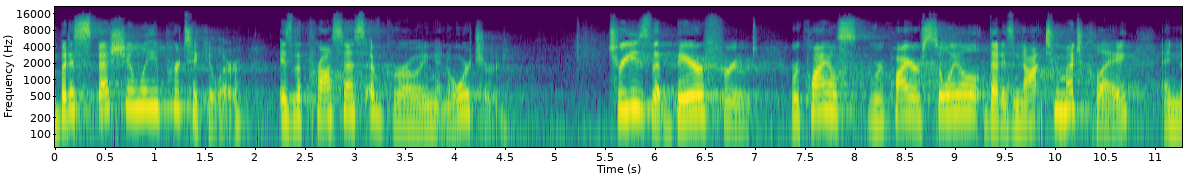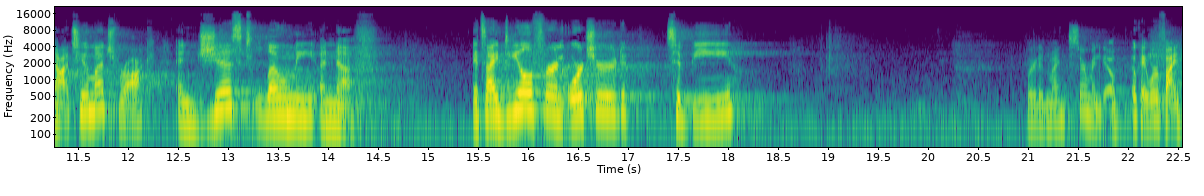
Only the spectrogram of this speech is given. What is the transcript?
but especially particular is the process of growing an orchard. Trees that bear fruit require, require soil that is not too much clay and not too much rock and just loamy enough. It's ideal for an orchard to be. Where did my sermon go? Okay, we're fine.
